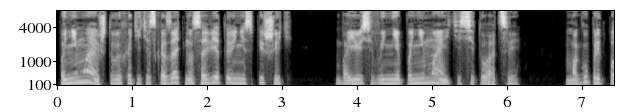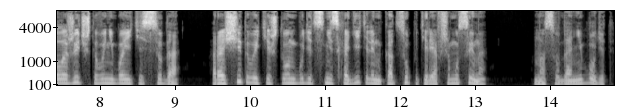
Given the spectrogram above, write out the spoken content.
Понимаю, что вы хотите сказать, но советую не спешить. Боюсь, вы не понимаете ситуации. Могу предположить, что вы не боитесь суда. Рассчитывайте, что он будет снисходителен к отцу, потерявшему сына. Но суда не будет.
